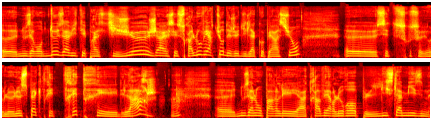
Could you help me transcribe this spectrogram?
Euh, nous avons deux invités prestigieux. Ce sera l'ouverture des Jeudis de la coopération. Euh, le spectre est très très large. hein. Euh, nous allons parler à travers l'Europe, l'islamisme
